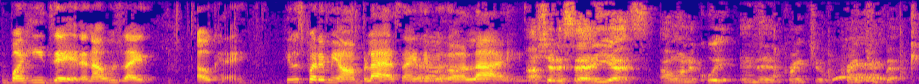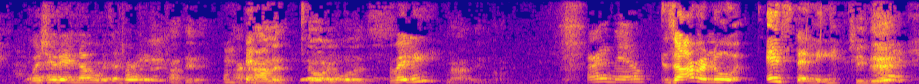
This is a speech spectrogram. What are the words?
But he did. And I was like, okay. He was putting me on blast. I ain't even gonna lie. I should have said yes. I want to quit, and then prank you, prank you back. But you didn't know it was a prank. I didn't. I kind of thought it was. Really? No, I didn't know. I knew. Zara knew it instantly. She did.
